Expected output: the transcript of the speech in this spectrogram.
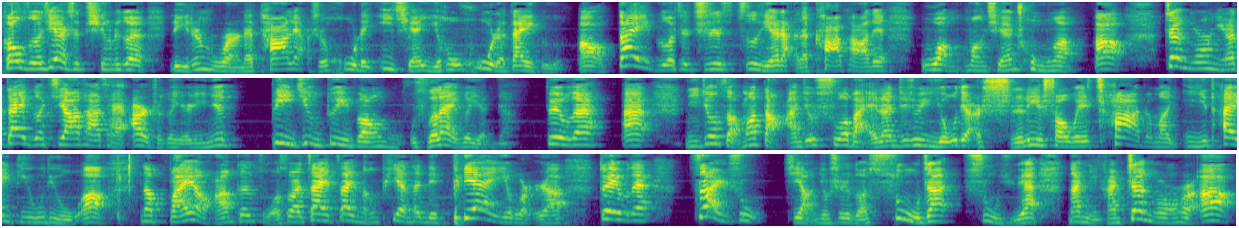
高泽健是听这个李正光的，他俩是护着一前一后护着戴哥啊。戴哥是直直接在那咔咔的往往前冲啊啊！正宫，你说戴哥加他才二十个人，人家毕竟对方五十来个人呢，对不对？哎，你就怎么打，就说白了，就是有点实力稍微差这么一太丢丢啊。那白小航跟左帅再再能骗他，得骗一会儿啊，对不对？战术讲究是个速战速决。那你看这功夫啊，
